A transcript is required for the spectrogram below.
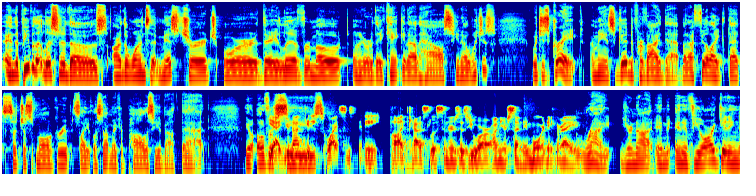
and the people that listen to those are the ones that miss church or they live remote or they can't get out of the house, you know, which is which is great. I mean, it's good to provide that, but I feel like that's such a small group. It's like let's not make a policy about that. You know, overseas. Yeah, you're not getting twice as many podcast listeners as you are on your Sunday morning, right? Right, you're not. And and if you are getting,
